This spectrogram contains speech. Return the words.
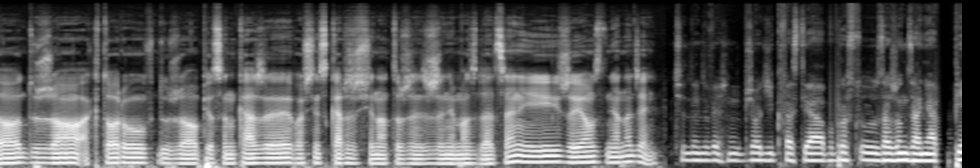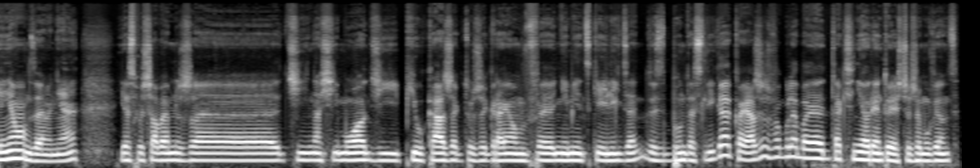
to dużo aktorów, dużo piosenkarzy właśnie skarży się na to, że, że nie ma zleceń i żyją z dnia na dzień. Czy no, wiesz, no, przychodzi kwestia po prostu zarządzania pieniądzem, nie? Ja słyszałem, że ci nasi młodzi piłkarze, którzy grają w niemieckiej lidze, to jest Bundesliga, kojarzysz w ogóle? Bo ja tak się nie orientuję, szczerze mówiąc.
